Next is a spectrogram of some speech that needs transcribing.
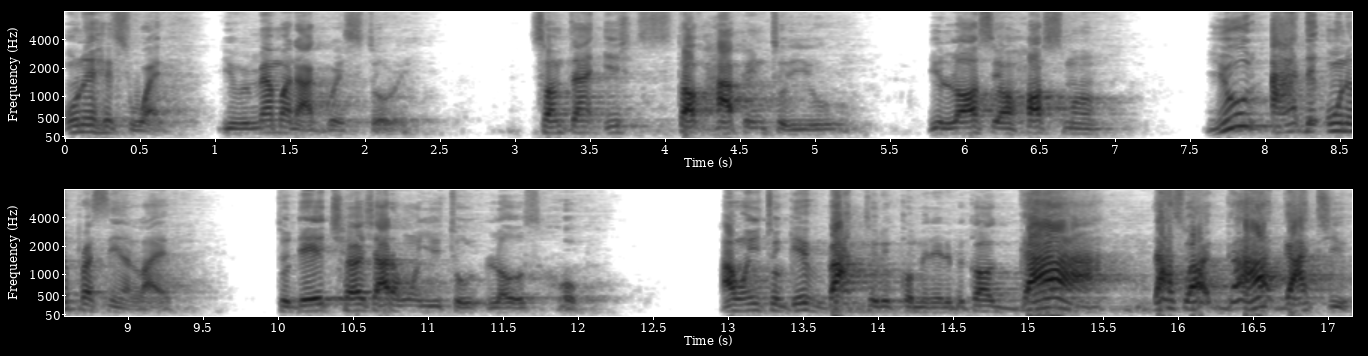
Only his wife. You remember that great story. Sometimes stuff happened to you. You lost your husband. You are the only person in life. Today, church, I don't want you to lose hope. I want you to give back to the community because God, that's why God got you.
